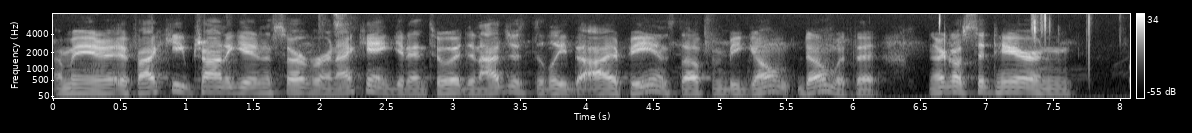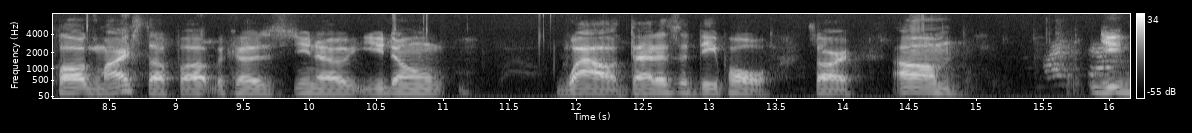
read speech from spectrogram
I mean, if I keep trying to get in a server and I can't get into it, then I just delete the IP and stuff and be gone, done with it. I'm not gonna sit here and clog my stuff up because you know you don't. Wow, that is a deep hole. Sorry. Um, you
